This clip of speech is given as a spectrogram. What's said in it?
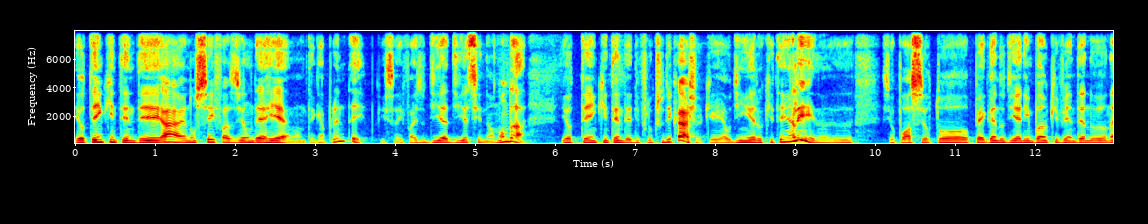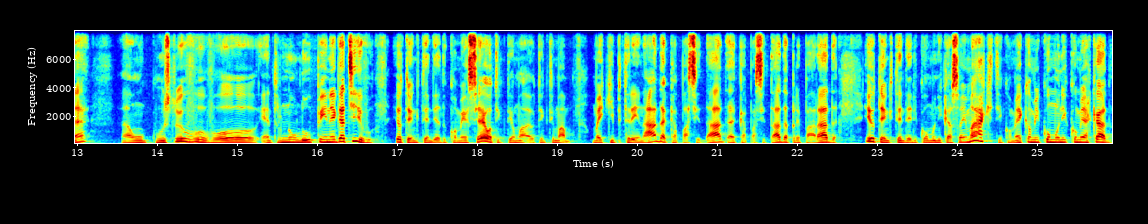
eu tenho que entender, ah, eu não sei fazer um DRE, não tem que aprender, porque isso aí faz o dia a dia, senão não dá. Eu tenho que entender de fluxo de caixa, que é o dinheiro que tem ali. Se eu posso, se eu estou pegando dinheiro em banco e vendendo, né? A um custo, eu vou, vou, entro num looping negativo. Eu tenho que entender do comercial, eu tenho que ter uma, eu tenho que ter uma, uma equipe treinada, capacitada, capacitada, preparada. Eu tenho que entender de comunicação e marketing, como é que eu me comunico com o mercado.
